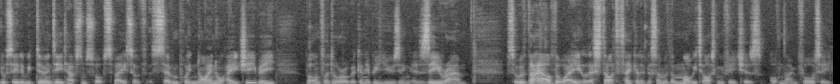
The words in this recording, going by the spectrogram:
you'll see that we do indeed have some swap space of 7.9 or 8 GB, but on Fedora we're going to be using a ZRAM. So with that out of the way, let's start to take a look at some of the multitasking features of GNOME 40.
